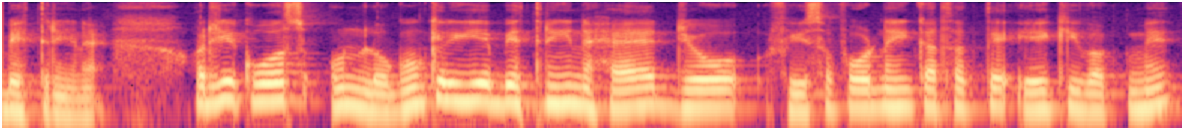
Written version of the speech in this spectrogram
बेहतरीन है। और ये कोर्स उन लोगों के लिए बेहतरीन है जो फ़ीस अफोर्ड नहीं कर सकते एक ही वक्त में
